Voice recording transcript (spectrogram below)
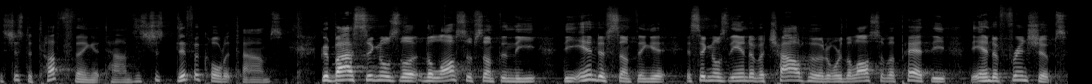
It's just a tough thing at times. It's just difficult at times. Goodbye signals the, the loss of something, the, the end of something. It, it signals the end of a childhood or the loss of a pet, the, the end of friendships.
